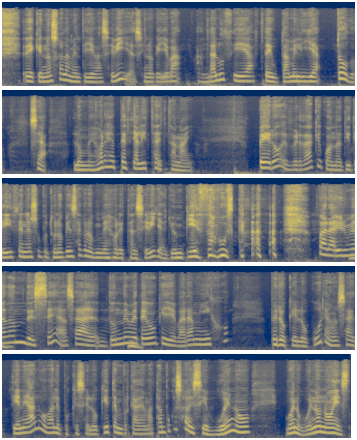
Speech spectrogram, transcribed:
de que no solamente lleva Sevilla, sino que lleva Andalucía, Ceuta, Melilla, todo. O sea, los mejores especialistas están ahí. Pero es verdad que cuando a ti te dicen eso, pues tú no piensas que lo mejor está en Sevilla. Yo empiezo a buscar para irme a donde sea, o sea, dónde me mm. tengo que llevar a mi hijo, pero que lo curen, o sea, tiene algo, vale, pues que se lo quiten, porque además tampoco sabe si es bueno. Bueno, bueno no es.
